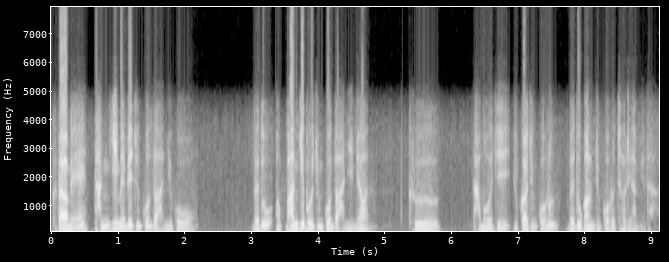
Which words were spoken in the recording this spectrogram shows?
그 다음에 단기 매매 증권도 아니고 매도 아, 만기 보유 증권도 아니면 그 나머지 유가증권은 매도 가능증권으로 처리합니다.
